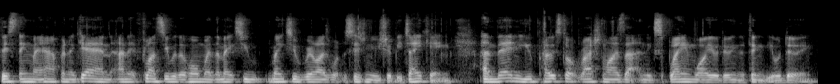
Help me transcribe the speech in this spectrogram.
this thing may happen again, and it floods you with a hormone that makes you makes you realize what decision you should be taking, and then you post hoc rationalize that and explain why you're doing the thing that you're doing.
